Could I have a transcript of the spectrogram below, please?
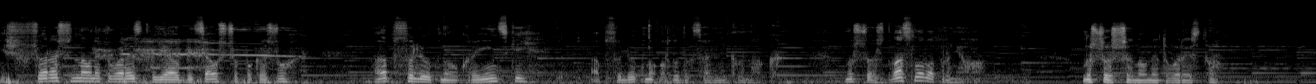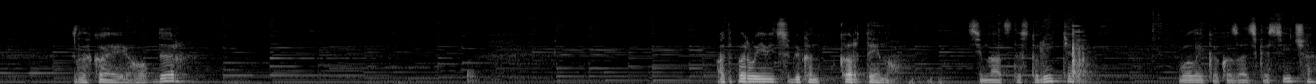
І вчора, шановне товариство, я обіцяв, що покажу абсолютно український, абсолютно ортодоксальний клинок. Ну що ж, два слова про нього. Ну що ж, шановне товариство, злегка я його обдер. А тепер уявіть собі картину. 17 століття, Велика Козацька Січа,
